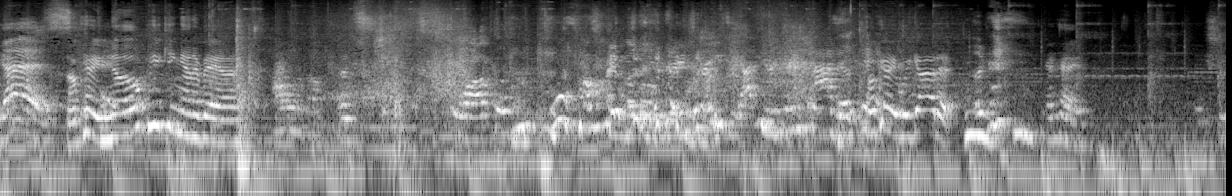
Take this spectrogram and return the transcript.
Yes. Okay, no peeking, Annabea. Okay, we got it. Okay. Make sure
